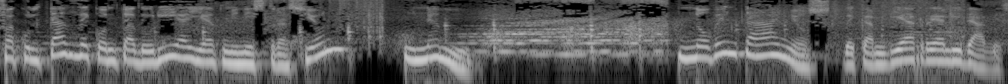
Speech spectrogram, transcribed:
Facultad de Contaduría y Administración, UNAM. 90 años de cambiar realidades.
